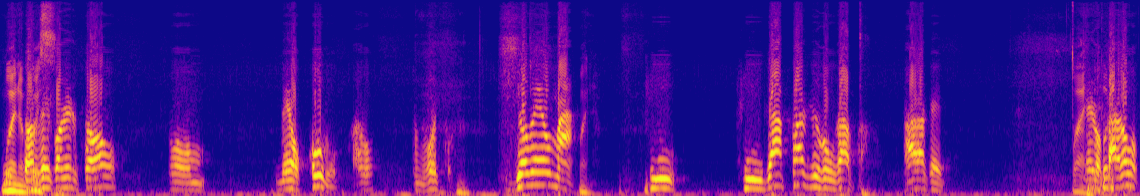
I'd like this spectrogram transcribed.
Bueno, Entonces pues... con el sol veo oscuro. Yo veo más. Bueno sin gafas y con gafas. Ahora Pero claro,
